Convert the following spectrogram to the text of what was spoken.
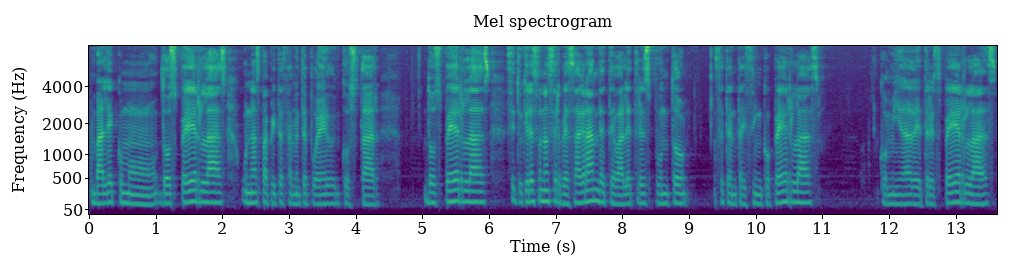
vale como dos perlas, unas papitas también te pueden costar dos perlas. Si tú quieres una cerveza grande, te vale 3.75 perlas, comida de tres perlas.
